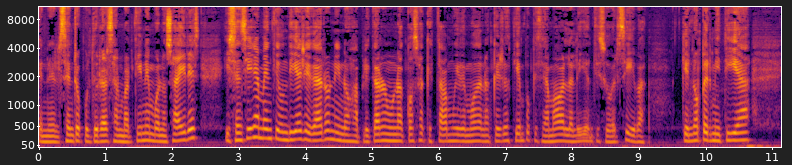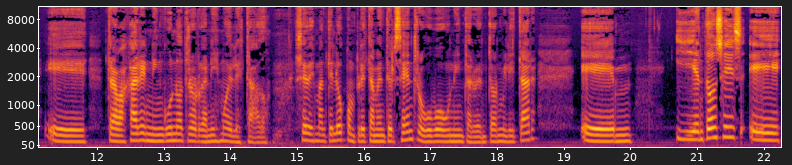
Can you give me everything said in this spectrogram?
en el Centro Cultural San Martín en Buenos Aires y sencillamente un día llegaron y nos aplicaron una cosa que estaba muy de moda en aquellos tiempos que se llamaba la ley antisubversiva, que no permitía eh, trabajar en ningún otro organismo del Estado. Se desmanteló completamente el centro, hubo un interventor militar eh, y entonces eh,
